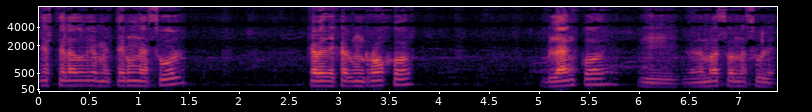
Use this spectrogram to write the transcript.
de este lado voy a meter un azul. Acá voy a dejar un rojo blanco y lo demás son azules.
